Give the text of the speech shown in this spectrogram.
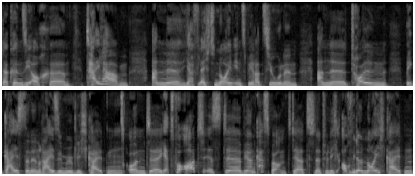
da können Sie auch äh, teilhaben an äh, ja, vielleicht neuen Inspirationen, an äh, tollen, begeisternden Reisemöglichkeiten. Und äh, jetzt vor Ort ist äh, Björn Kasper. Und der hat natürlich auch wieder Neuigkeiten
